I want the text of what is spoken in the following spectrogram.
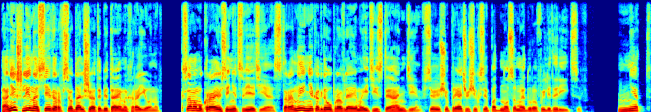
Они шли на север все дальше от обитаемых районов. К самому краю синецветья, стороны некогда управляемой Тисты Анди, все еще прячущихся под носом эдуров и литерийцев. «Нет,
